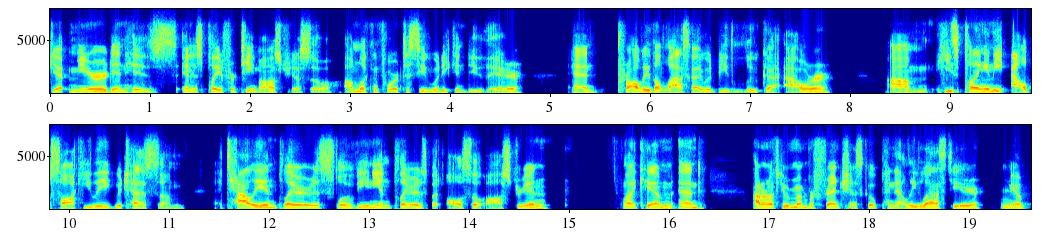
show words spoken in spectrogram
get mirrored in his in his play for Team Austria. So I'm looking forward to see what he can do there. And probably the last guy would be Luca Auer. Um, he's playing in the Alps Hockey League, which has some Italian players, Slovenian players, but also Austrian like him. And I don't know if you remember Francesco Pinelli last year. Yep.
